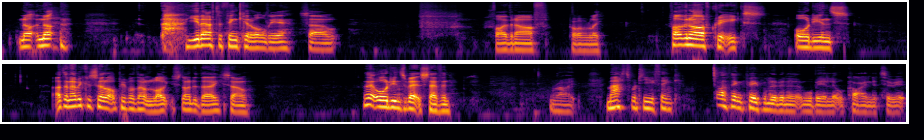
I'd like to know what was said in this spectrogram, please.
not not. You'd have to think it all, dear. So five and a half, probably. Five and a half critics, audience. I don't know because a lot of people don't like Snyder Day, so I think audience about seven. Right, Matt, what do you think? I think people living in it will be a little kinder to it.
